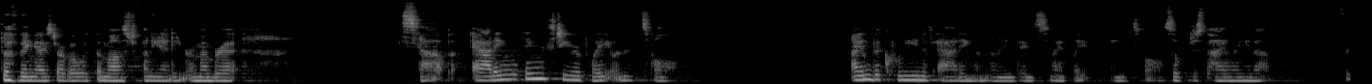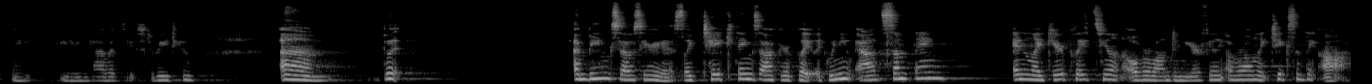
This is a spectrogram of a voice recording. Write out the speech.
the thing I struggle with the most. Funny, I didn't remember it. Stop adding things to your plate when it's full. I'm the queen of adding a million things to my plate and it's full. So just piling it up. It's like my eating habits used to be too. Um, but I'm being so serious. Like take things off your plate. Like when you add something, and like your plate's feeling overwhelmed and you're feeling overwhelmed, like take something off.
